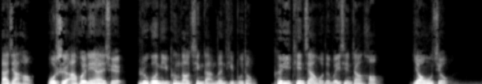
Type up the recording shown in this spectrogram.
大家好，我是阿辉恋爱学。如果你碰到情感问题不懂，可以添加我的微信账号幺五九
